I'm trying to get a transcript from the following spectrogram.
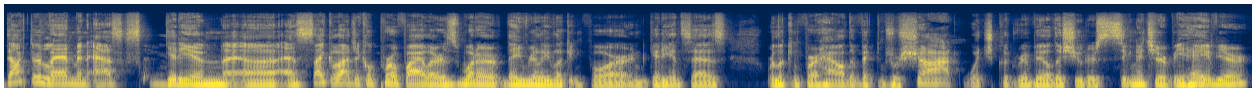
Dr. Landman asks Gideon, uh, as psychological profilers, what are they really looking for? And Gideon says, We're looking for how the victims were shot, which could reveal the shooter's signature behavior.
